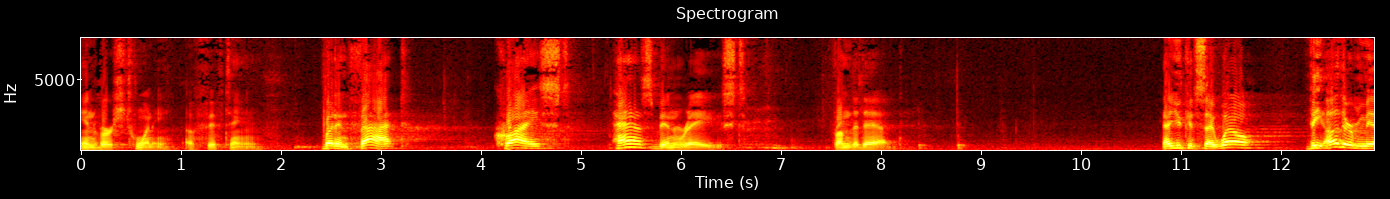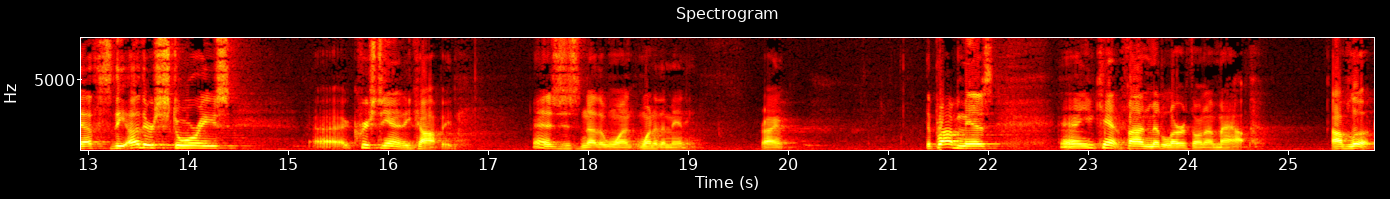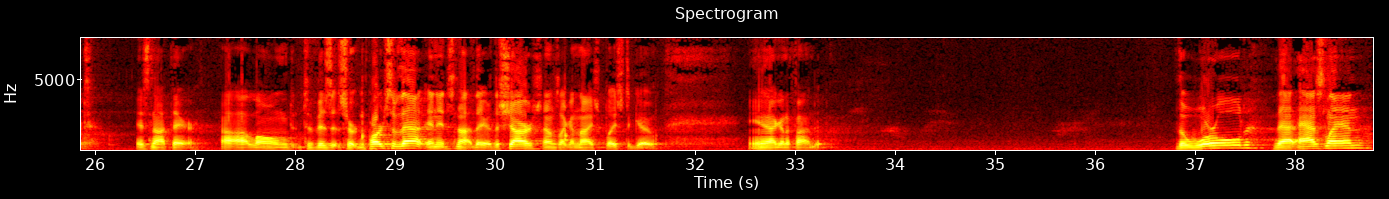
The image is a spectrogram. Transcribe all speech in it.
in verse 20 of 15. But in fact, Christ has been raised from the dead. Now you could say, well, the other myths, the other stories, uh, Christianity copied. Eh, it's just another one, one of the many, right? The problem is, eh, you can't find Middle Earth on a map. I've looked, it's not there. I longed to visit certain parts of that, and it's not there. The Shire sounds like a nice place to go. You're not going to find it. The world that Aslan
